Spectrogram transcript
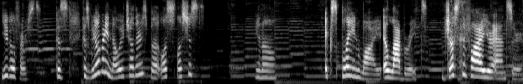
You go first. Cause cause we already know each other's, but let's let's just you know explain why. Elaborate. Justify your answer.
